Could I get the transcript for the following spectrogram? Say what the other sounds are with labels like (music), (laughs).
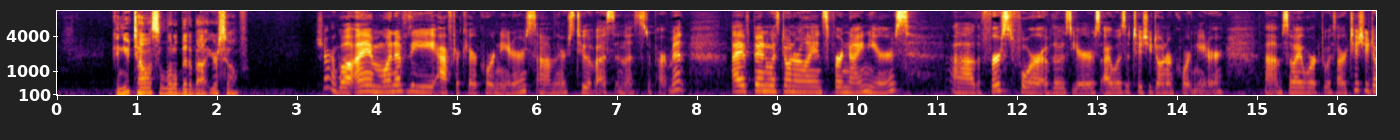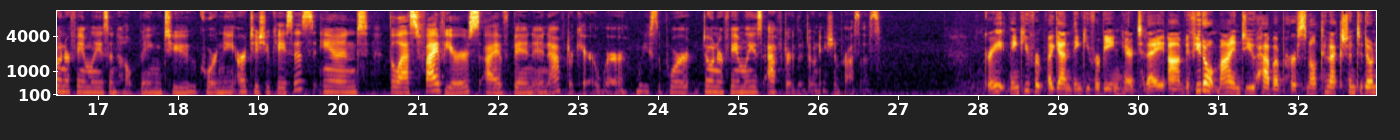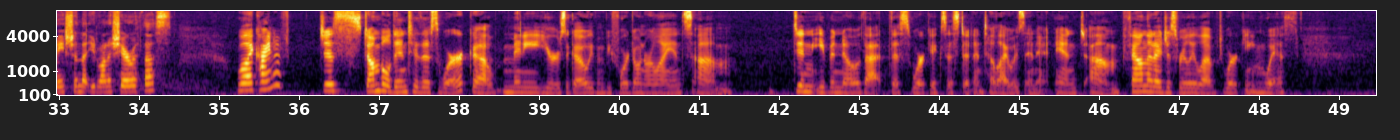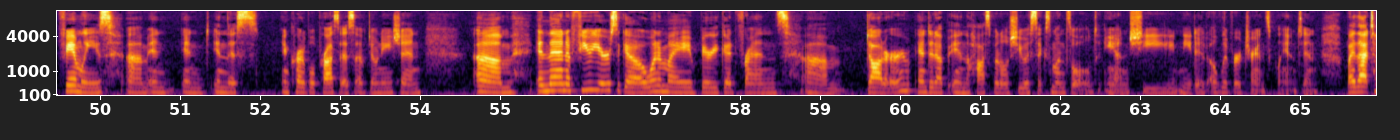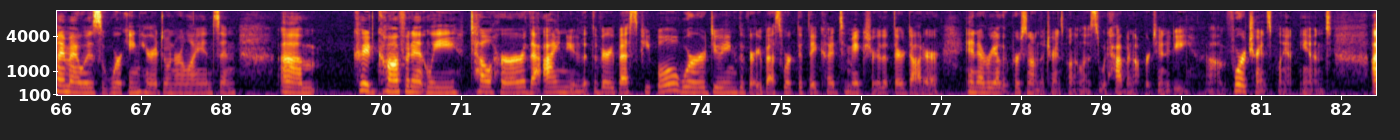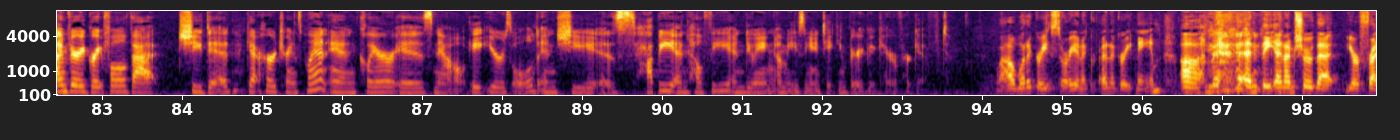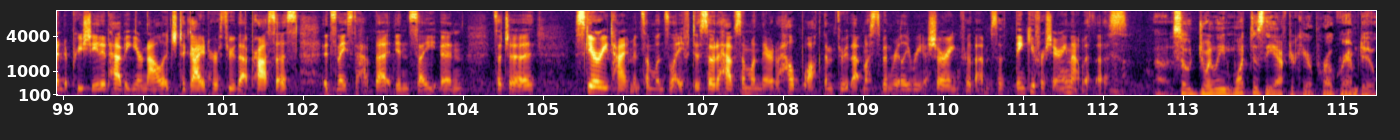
Can you tell us a little bit about yourself? Sure. Well, I am one of the aftercare coordinators. Um, there's two of us in this department. I've been with Donor Alliance for nine years. Uh, the first four of those years, I was a tissue donor coordinator. Um, so I worked with our tissue donor families and helping to coordinate our tissue cases. And the last five years, I've been in aftercare, where we support donor families after the donation process. Great. Thank you for, again, thank you for being here today. Um, if you don't mind, do you have a personal connection to donation that you'd want to share with us? Well, I kind of just stumbled into this work uh, many years ago, even before Donor Alliance. Um, didn't even know that this work existed until I was in it, and um, found that I just really loved working with families um, and and in this incredible process of donation. Um, and then a few years ago, one of my very good friends' um, daughter ended up in the hospital. She was six months old and she needed a liver transplant. And by that time, I was working here at Donor Alliance and um, could confidently tell her that I knew that the very best people were doing the very best work that they could to make sure that their daughter and every other person on the transplant list would have an opportunity um, for a transplant. And I'm very grateful that she did get her transplant, and Claire is now eight years old, and she is happy and healthy and doing amazing and taking very good care of her gift. Wow, what a great story and a, and a great name. Um, (laughs) and, the, and I'm sure that your friend appreciated having your knowledge to guide her through that process. It's nice to have that insight and such a scary time in someone's life to so to have someone there to help walk them through that must have been really reassuring for them. So thank you for sharing that with us. Uh, so, Joyleen, what does the aftercare program do?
